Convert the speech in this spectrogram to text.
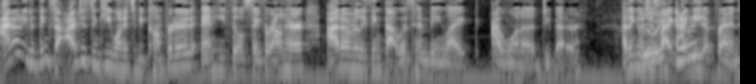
I don't even think so. I just think he wanted to be comforted and he feels safe around her. I don't really think that was him being like, I want to do better. I think it was just Really? like, I need a friend.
